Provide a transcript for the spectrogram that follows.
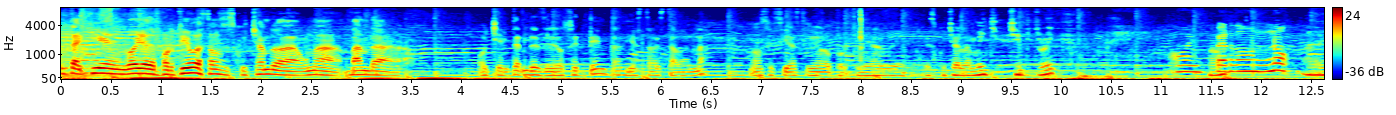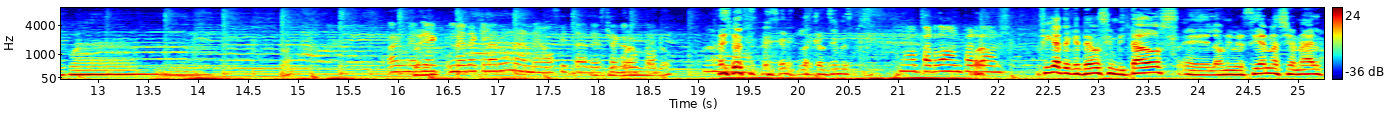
Vuelta aquí en Goya Deportivo. Estamos escuchando a una banda 80, desde los 70 ya estaba esta banda. No sé si has tenido la oportunidad de escucharla, Mitch. Chip Trick. Ay, perdón, no. Ay, me, de- me declaro una neófita de este You want grupo. No, las canciones. no, perdón, perdón. Fíjate que tenemos invitados eh, la Universidad Nacional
